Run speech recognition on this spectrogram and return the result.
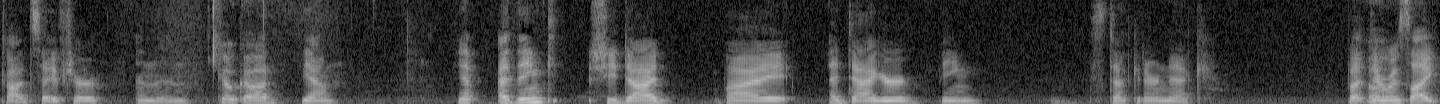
God saved her, and then Go God. yeah, yep. I think she died by a dagger being stuck in her neck, but there Oh. was like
